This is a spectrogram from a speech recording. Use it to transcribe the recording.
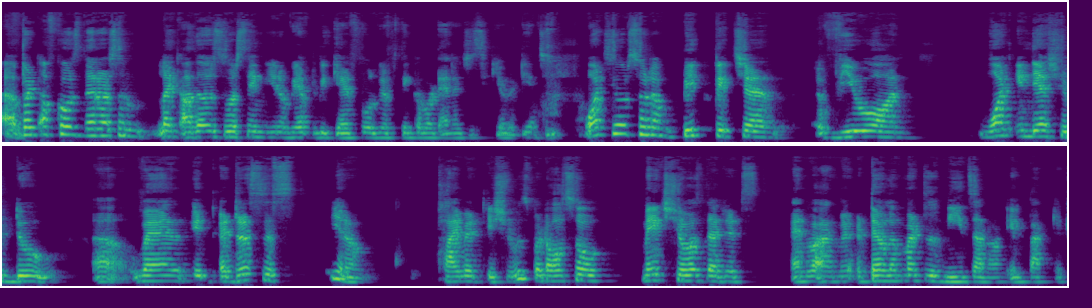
uh, but of course, there are some like others who are saying, you know, we have to be careful. We have to think about energy security. What's your sort of big picture view on what India should do, uh, where it addresses, you know, climate issues, but also make sure that its environment developmental needs are not impacted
